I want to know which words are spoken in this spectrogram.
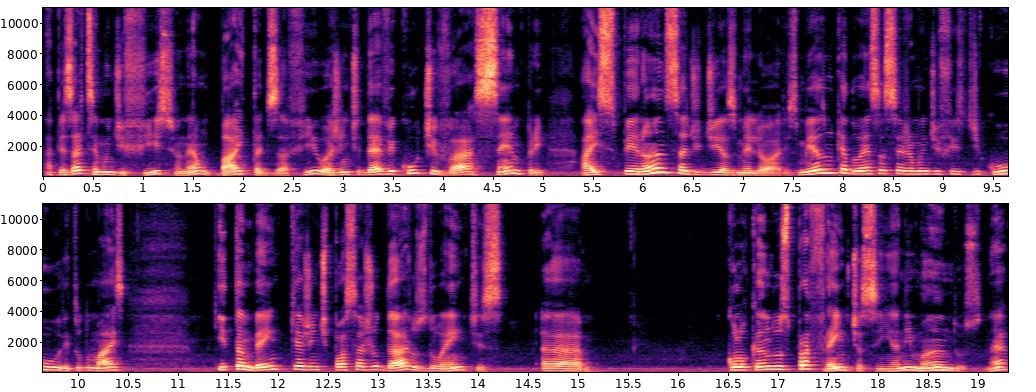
apesar de ser muito difícil, né, um baita desafio, a gente deve cultivar sempre a esperança de dias melhores, mesmo que a doença seja muito difícil de cura e tudo mais. E também que a gente possa ajudar os doentes, uh, colocando-os para frente, assim, animando-os, né?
